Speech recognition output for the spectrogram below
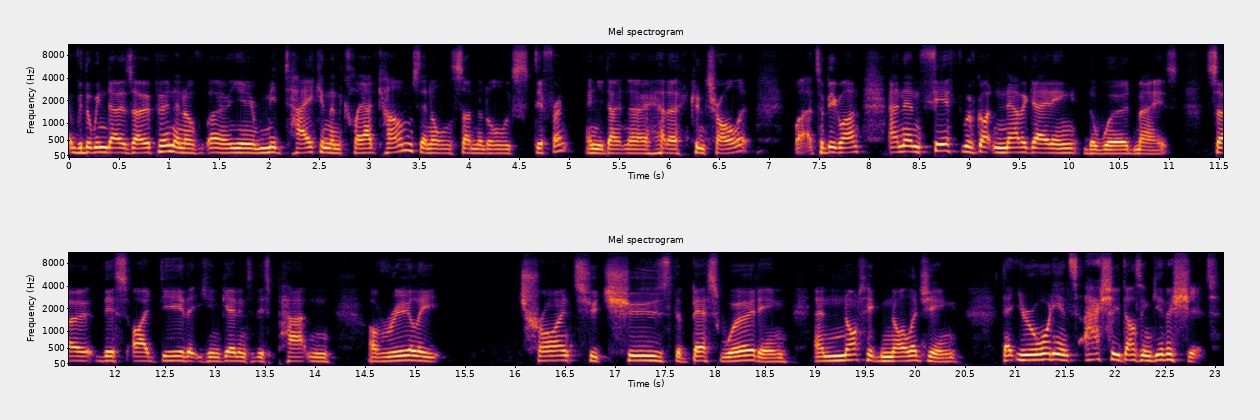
with the windows open and uh, you know mid take and then the cloud comes and all of a sudden it all looks different and you don't know how to control it. Well it's a big one. And then fifth we've got navigating the word maze. So this idea that you can get into this pattern of really trying to choose the best wording and not acknowledging that your audience actually doesn't give a shit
